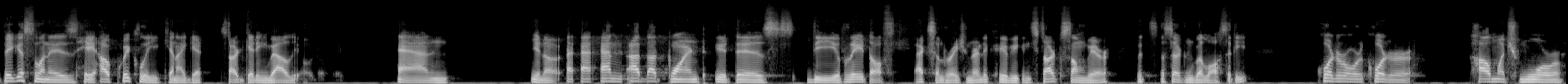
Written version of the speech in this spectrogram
biggest one is, hey, how quickly can I get start getting value out of it? And you know, and at that point, it is the rate of acceleration. Right? Okay, we can start somewhere with a certain velocity, quarter over quarter. How much more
